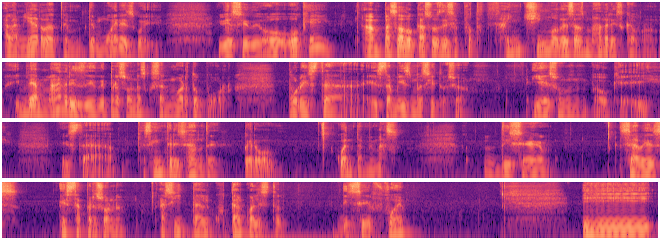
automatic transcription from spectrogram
a la mierda, te, te mueres, güey. Y yo así de, oh, ok. Han pasado casos, dice, puta, hay un chingo de esas madres, cabrón. Hay de madres de, de personas que se han muerto por, por esta, esta misma situación. Y es un, ok, está, interesante, pero cuéntame más. Dice, ¿sabes? Esta persona, así tal, tal cual está, dice, fue. Y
